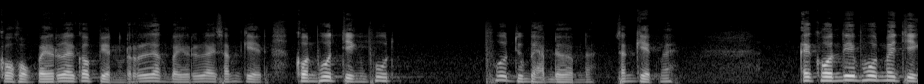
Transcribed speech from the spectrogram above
โกหกไปเรื่อย ก็เปลี่ยนเรื่องไปเรื่อย สังเกต คนพูดจริงพูดพูดอยู่แบบเดิมนะสังเกตไหมไอคนที่พูดไม่จริง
